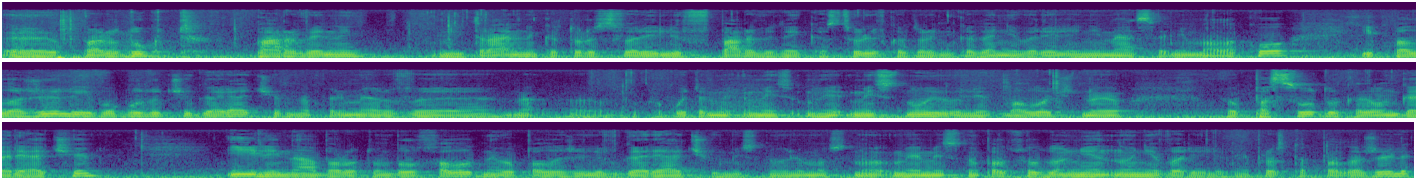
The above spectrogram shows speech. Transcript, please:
Э, продукт парвенный, нейтральный, который сварили в парвенной кастрюле, в которой никогда не варили ни мясо, ни молоко, и положили его, будучи горячим, например, в, в какую-то мясную или молочную посуду, когда он горячий, или наоборот, он был холодный, его положили в горячую мясную мясную, мясную но не, но не варили, не просто положили.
